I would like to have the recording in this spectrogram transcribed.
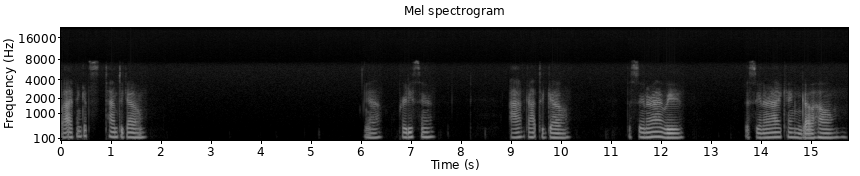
but I think it's time to go. Yeah, pretty soon. I've got to go. The sooner I leave, the sooner I can go home.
